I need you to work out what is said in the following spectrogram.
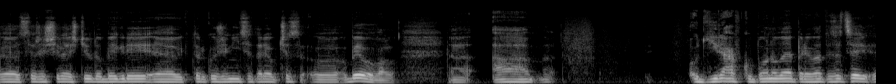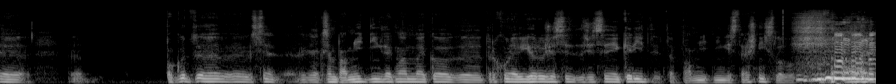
eh, se řešily ještě v době, kdy eh, Viktor Kožený se tady občas objevoval. A o dírách v kuponové privatizaci pokud, eh, se, jak jsem pamětník, tak mám jako eh, trochu nevýhodu, že si, že si některý, to pamětník je strašný slovo, ale,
